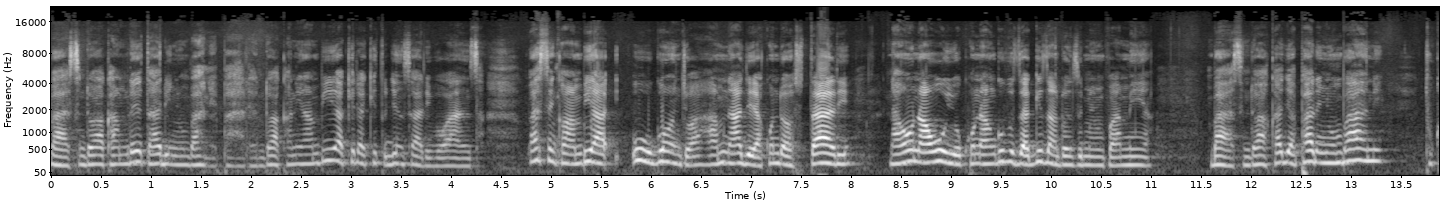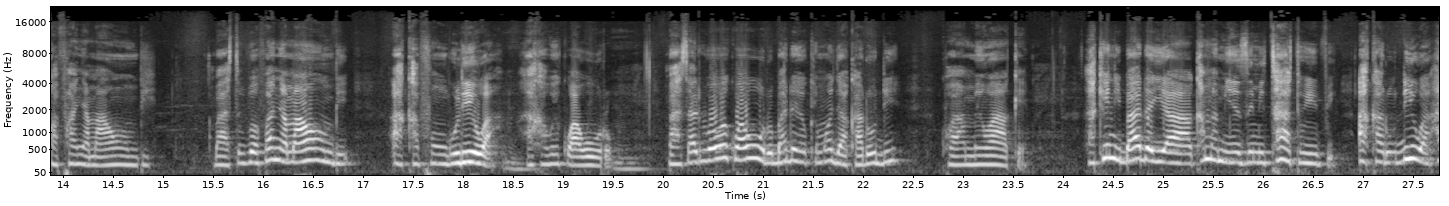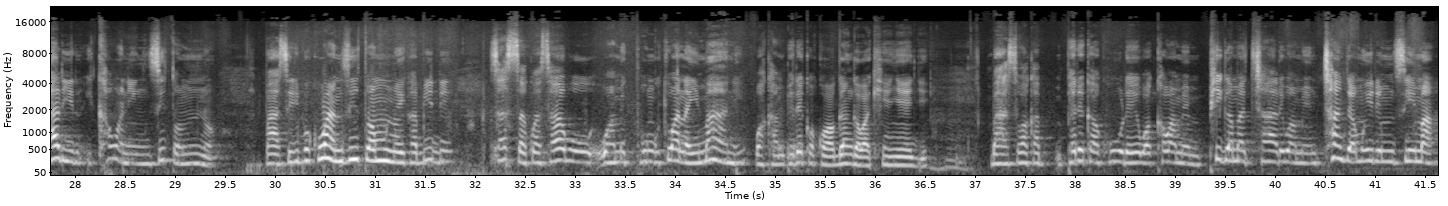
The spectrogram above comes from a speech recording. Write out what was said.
Basi ndo akamleta hadi nyumbani pale, ndo akaniambia kila kitu jinsi alivyoanza. Basi nikamwambia huu ugonjwa hamna haja ya kwenda hospitali, naona huyu kuna nguvu za giza ndo zimemvamia. Basi ndo akaja pale nyumbani tukafanya maombi. Basi tulipofanya maombi akafunguliwa, akawekwa huru. Basi alipowekwa huru, baada ya wiki moja akarudi kwa mume wake. Lakini baada ya kama miezi mitatu hivi akarudiwa, hali ikawa ni nzito mno. Basi ilipokuwa nzito mno, ikabidi sasa, kwa sababu wamepungukiwa na imani, wakampeleka kwa waganga wa kienyeji. Basi wakampeleka kule, wakawa wamempiga machari, wamemchanja mwili mzima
